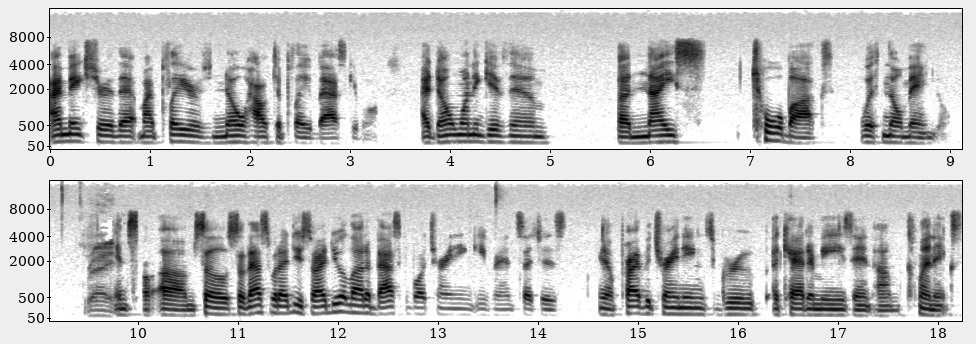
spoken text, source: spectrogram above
I make sure that my players know how to play basketball. I don't want to give them a nice toolbox with no manual. Right. And so, um, so, so that's what I do. So I do a lot of basketball training events, such as you know private trainings, group academies, and um, clinics,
